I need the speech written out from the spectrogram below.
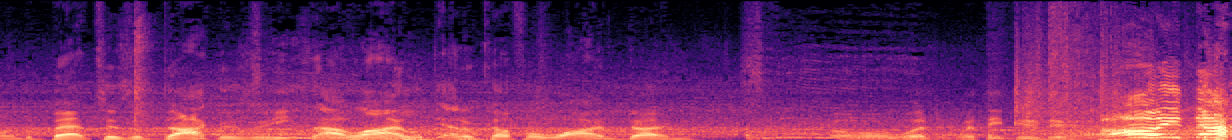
on the baptism doctors, and he's not lying. Look at him come for Juan Dunn. Oh, what what they do to him? Oh, he not.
